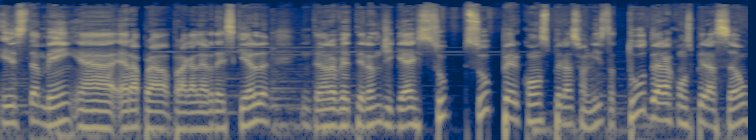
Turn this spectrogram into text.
esse também uh, era pra, pra galera da esquerda, então era veterano de guerra, su super conspiracionista, tudo era conspiração.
